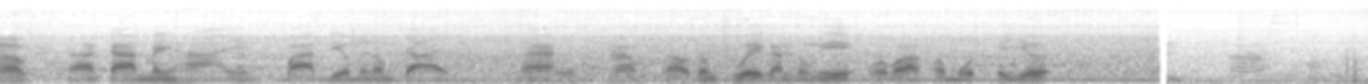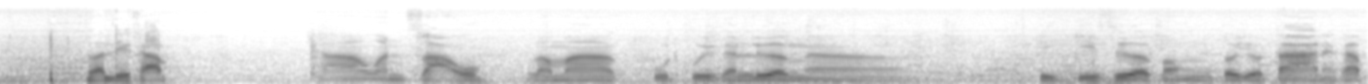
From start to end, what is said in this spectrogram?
ครับอาการไม่หายบาทเดียวไม่ต้องจ่ายนะครับเราต้องช่วยกันตรงนี้ เพราะว่าเขาหมดไปเยอะ สวัสดีครับ เช้าวันเสาร์เรามาพูดคุยกันเรื่องอาปีกผีเสื้อของโตโยต้านะครับ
